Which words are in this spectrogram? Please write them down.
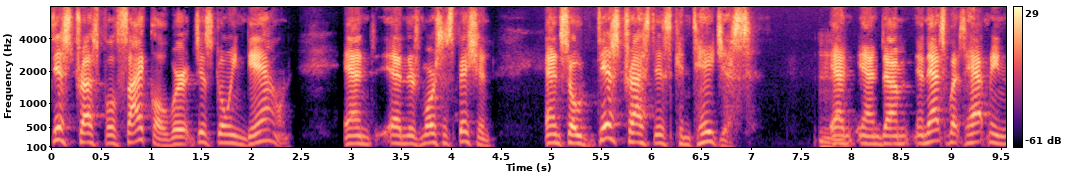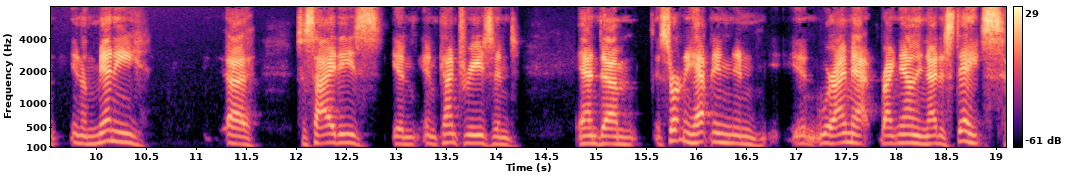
distrustful cycle where it's just going down. And and there's more suspicion. And so distrust is contagious. Mm-hmm. and and um and that's what's happening in many uh societies in in countries and and um it's certainly happening in in where i'm at right now in the united states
